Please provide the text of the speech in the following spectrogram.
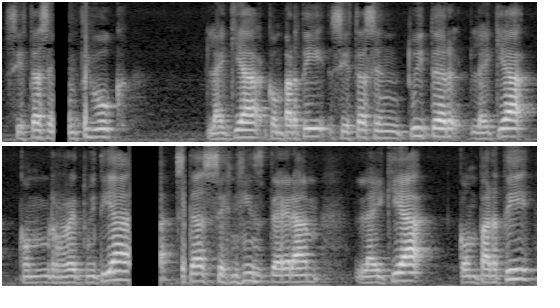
Si estás en Facebook, likea, compartí. Si estás en Twitter, likea, retuitea. Si estás en Instagram, likea, compartí.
